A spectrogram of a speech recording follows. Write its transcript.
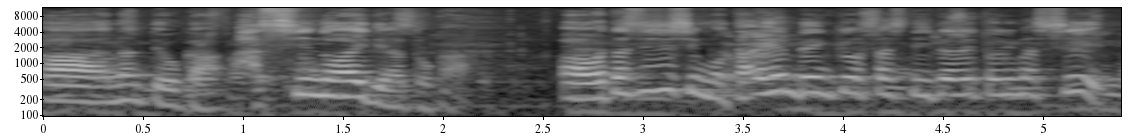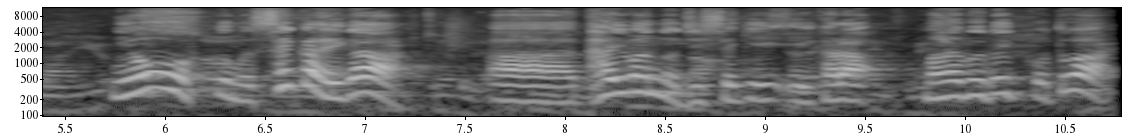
あなんていうか発信のアイデアとか私自身も大変勉強させていただいておりますし日本を含む世界が台湾の実績から学ぶべきことは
